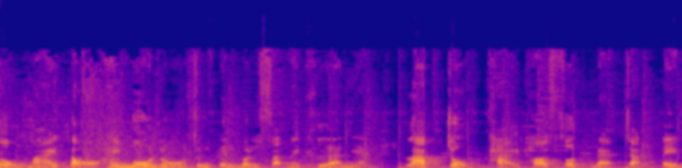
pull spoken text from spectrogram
ส่งไม้ต่อให้โมโน ซึ่งเป็นบริษัทในเครือเนี่ย รับจบถ่ายทอดสดแบบจัดเต็ม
